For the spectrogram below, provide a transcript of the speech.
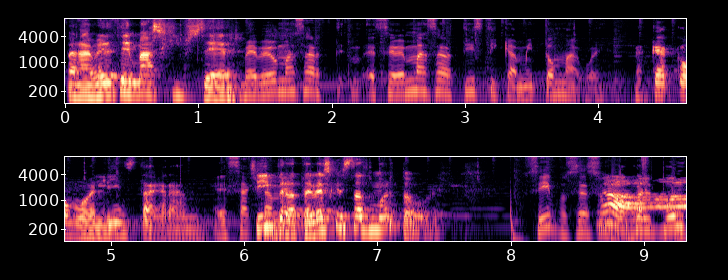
para verte más hipster. Me veo más se ve más artística mi toma, güey. Acá como el Instagram. Exactamente. Sí, pero te ves que estás muerto, güey. Sí, pues es un poco el punto.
